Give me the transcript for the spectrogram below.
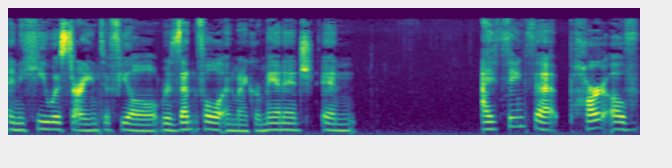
and he was starting to feel resentful and micromanaged. And i think that part of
